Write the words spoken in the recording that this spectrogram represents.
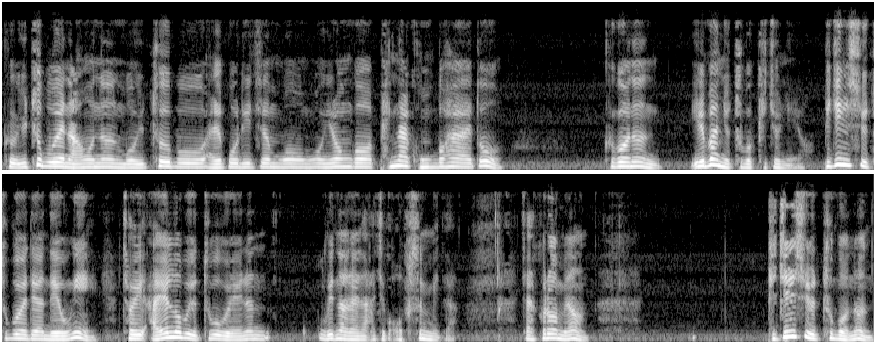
그 유튜브에 나오는 뭐 유튜브 알고리즘 뭐, 뭐 이런 거 백날 공부해도 그거는 일반 유튜버 기준이에요. 비즈니스 유튜버에 대한 내용이 저희 아이러브 유튜브 외에는 우리나라에는 아직 없습니다. 자 그러면 비즈니스 유튜버는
